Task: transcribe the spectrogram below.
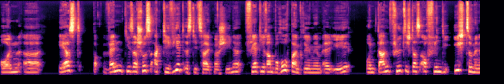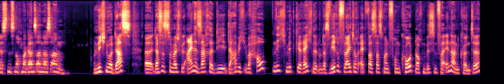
und äh, erst wenn dieser Schuss aktiviert ist, die Zeitmaschine, fährt die Rampe hoch beim Premium LE und dann fühlt sich das auch, finde ich zumindest, nochmal ganz anders an. Und nicht nur das, äh, das ist zum Beispiel eine Sache, die, da habe ich überhaupt nicht mit gerechnet. Und das wäre vielleicht auch etwas, was man vom Code noch ein bisschen verändern könnte.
